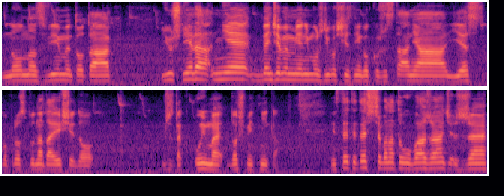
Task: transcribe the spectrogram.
no nazwijmy to tak już nie, da, nie będziemy mieli możliwości z niego korzystania, jest po prostu nadaje się do, że tak ujmę, do śmietnika. Niestety też trzeba na to uważać, że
